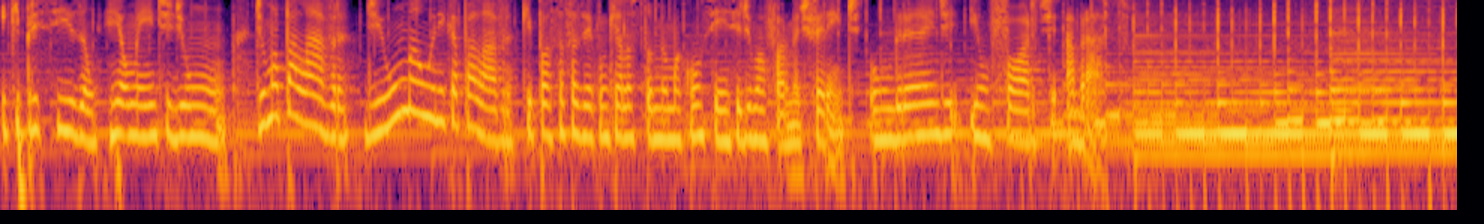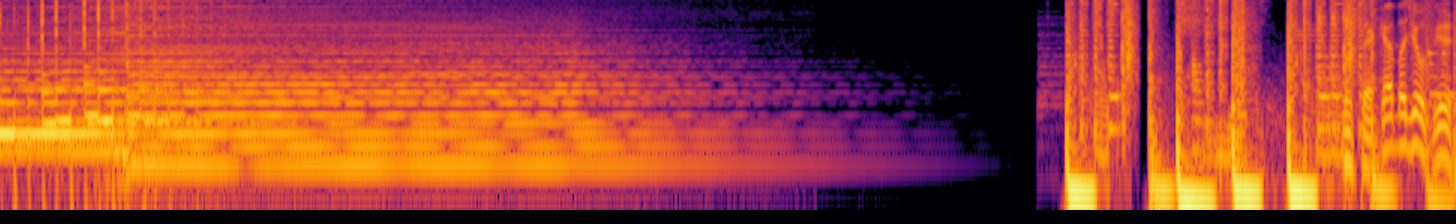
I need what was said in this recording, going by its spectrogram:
e que precisam realmente de um de uma palavra, de uma única palavra que possa fazer com que elas tomem uma consciência de uma forma diferente. Um grande e um forte abraço. Você acaba de ouvir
